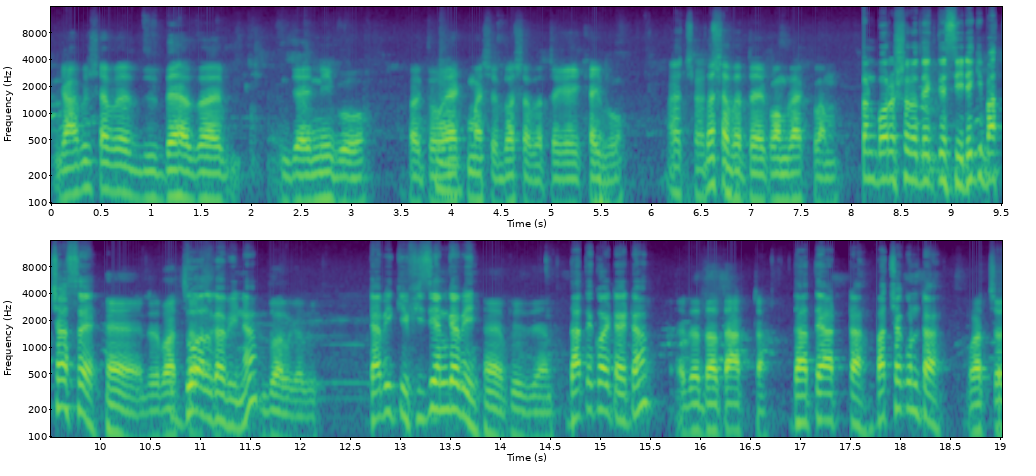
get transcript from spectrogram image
গাভ হিসাবে দেখা যায় যে নিব হয়তো এক মাসে দশ হাজার টাকায় খাইবো। আচ্ছা দশ হাজার টাকা কম রাখলাম। কারণ বড় সড়ো দেখতেছি এটা কি বাচ্চা আছে? হ্যাঁ এটার বাচ্চা দোয়াল গাবি না? দোয়াল গাবি। গাবি কি ফিজিয়ান গাবি? হ্যাঁ ফিজিয়ান। দাঁতে কয়টা এটা? এটা দাঁতে আটটা। দাঁতে আটটা। বাচ্চা কোনটা? বাচ্চা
